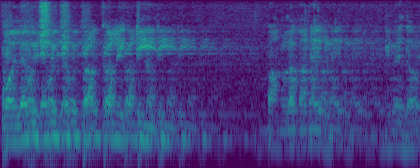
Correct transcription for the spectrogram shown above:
পয়লা বৈশাখের প্রাকাল একটি বাংলা গানের নিবেদন।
